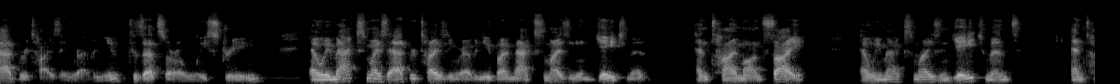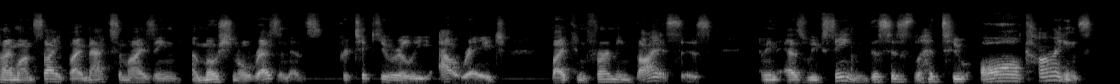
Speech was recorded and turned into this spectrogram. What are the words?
advertising revenue, because that's our only stream. And we maximize advertising revenue by maximizing engagement and time on site. And we maximize engagement and time on site by maximizing emotional resonance, particularly outrage, by confirming biases. I mean, as we've seen, this has led to all kinds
